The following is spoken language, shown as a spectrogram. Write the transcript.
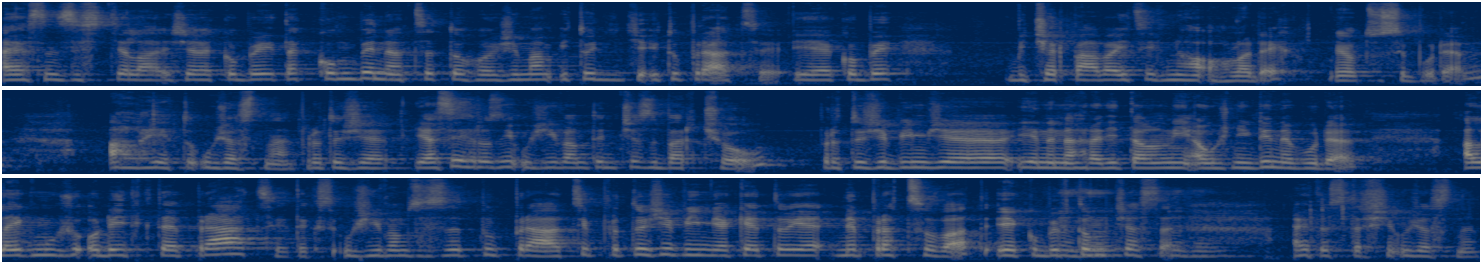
A já jsem zjistila, že jakoby ta kombinace toho, že mám i to dítě, i tu práci, je jakoby vyčerpávající v mnoha ohledech, jo, co si budem, ale je to úžasné, protože já si hrozně užívám ten čas s Barčou, protože vím, že je nenahraditelný a už nikdy nebude ale jak můžu odejít k té práci, tak si užívám zase tu práci, protože vím, jaké to je nepracovat, jakoby v tom mhm, čase. Mm-hmm. A je to strašně úžasné.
